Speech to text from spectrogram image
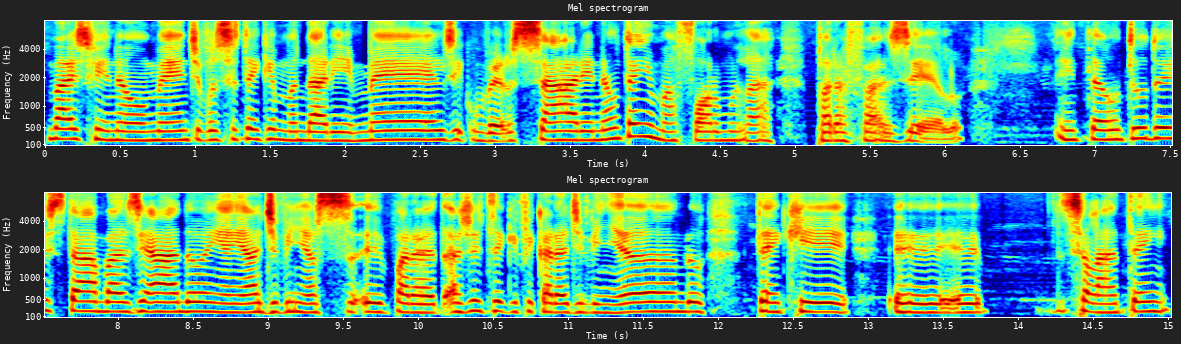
mas finalmente você tem que mandar e-mails e conversar e não tem uma fórmula para fazê-lo. Então, tudo está baseado em adivinhação, eh, para a gente tem que ficar adivinhando, tem que, eh, sei lá, tem,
